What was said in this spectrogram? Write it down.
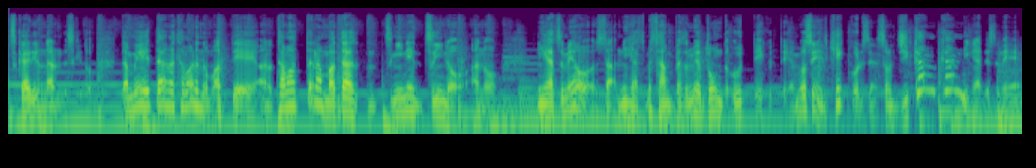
使えるようになるんですけど、だメーターが溜まるのもあって、あの溜まったらまた次ね、次のあの2発目を、2発目、3発目をどんどん打っていくっていう、要するに結構ですね、その時間管理がですね、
